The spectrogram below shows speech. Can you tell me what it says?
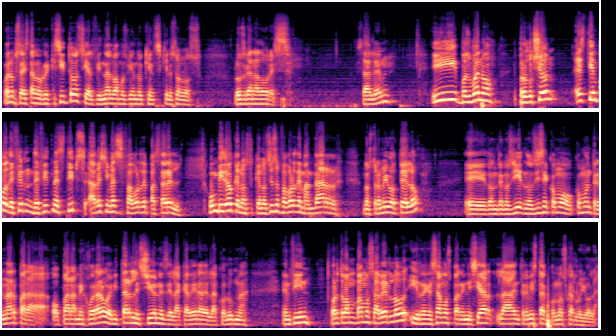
Bueno, pues ahí están los requisitos y al final vamos viendo quiénes, quiénes son los, los ganadores. ¿Salen? Y pues bueno, producción, es tiempo de, de, fitness tips. A ver si me haces favor de pasar el un video que nos, que nos hizo favor de mandar nuestro amigo Telo. Eh, donde nos, nos dice cómo, cómo entrenar para, o para mejorar o evitar lesiones de la cadera, de la columna. En fin, ahorita vamos, a verlo y regresamos para iniciar la entrevista con Oscar Loyola.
